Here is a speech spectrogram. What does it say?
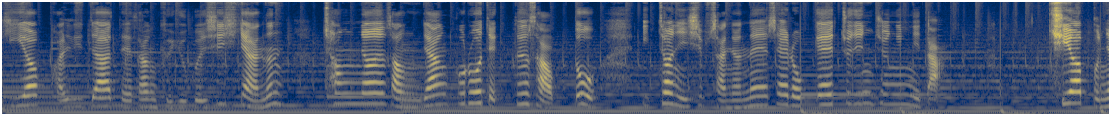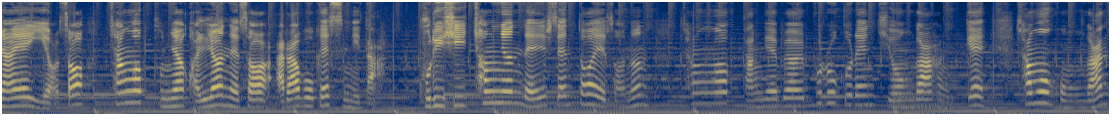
기업 관리자 대상 교육을 실시하는 청년 성장 프로젝트 사업도 2024년에 새롭게 추진 중입니다. 취업 분야에 이어서 창업 분야 관련해서 알아보겠습니다. 구리시 청년 내일 센터에서는 창업 단계별 프로그램 지원과 함께 사무 공간,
